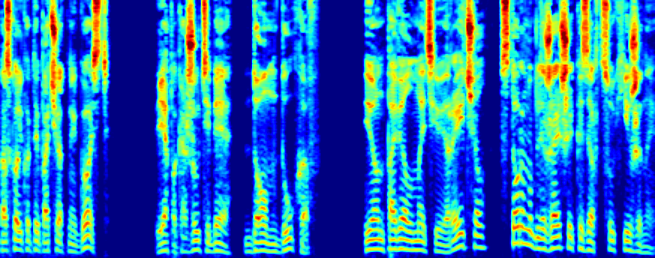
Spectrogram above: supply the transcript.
Поскольку ты почетный гость, я покажу тебе дом духов». И он повел Мэтью и Рэйчел в сторону ближайшей к озерцу хижины.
